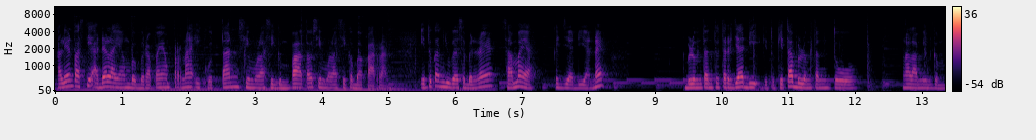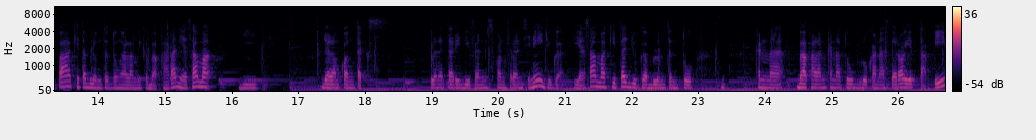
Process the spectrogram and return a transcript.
kalian pasti ada lah yang beberapa yang pernah ikutan simulasi gempa atau simulasi kebakaran. Itu kan juga sebenarnya sama ya kejadiannya. Belum tentu terjadi gitu. Kita belum tentu ngalamin gempa, kita belum tentu ngalami kebakaran ya sama. Di dalam konteks Planetary Defense Conference ini juga ya sama. Kita juga belum tentu kena bakalan kena tubrukan asteroid. Tapi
